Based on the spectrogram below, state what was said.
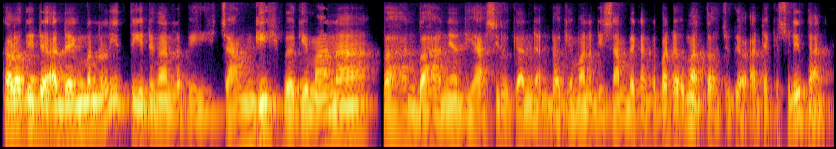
Kalau tidak ada yang meneliti dengan lebih canggih bagaimana bahan-bahannya dihasilkan dan bagaimana disampaikan kepada umat, atau juga ada kesulitan.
